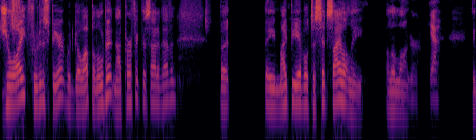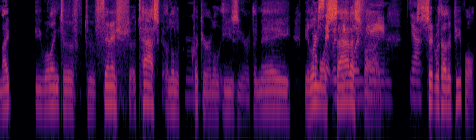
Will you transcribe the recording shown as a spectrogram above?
joy, fruit of the Spirit, would go up a little bit, not perfect this side of heaven. But they might be able to sit silently a little longer. Yeah. They might be willing to to finish a task a little Mm. quicker, a little easier. They may be a little more sit with people satisfied yeah sit with other people.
